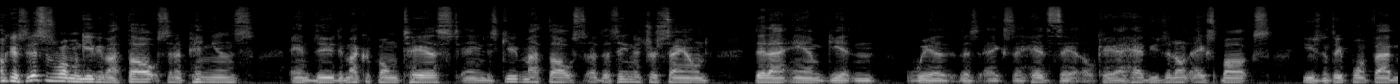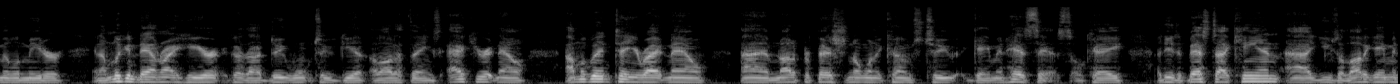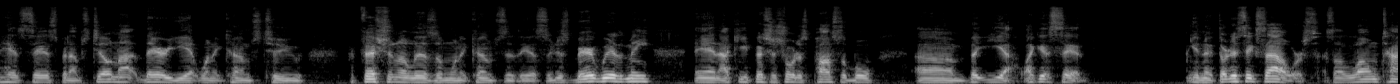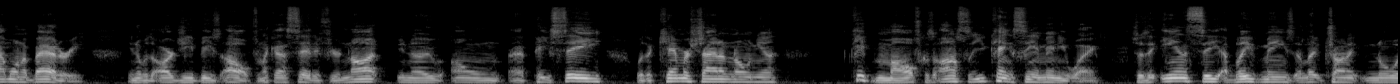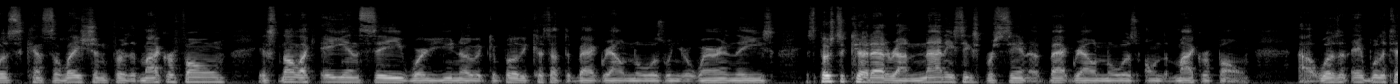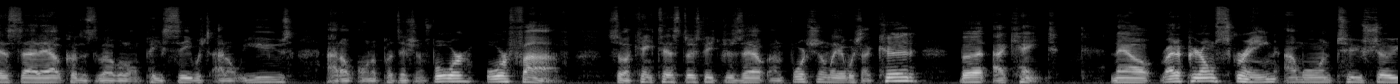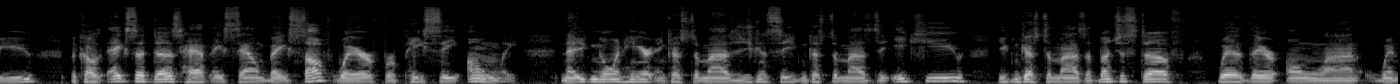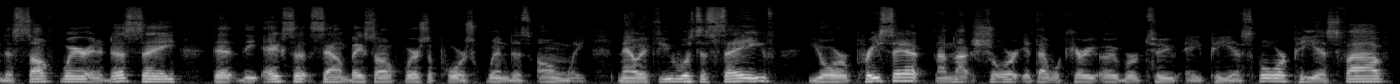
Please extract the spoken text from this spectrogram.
Okay, so this is where I'm going to give you my thoughts and opinions and do the microphone test and just give my thoughts of the signature sound that I am getting with this EKSA headset. Okay, I have used it on Xbox using 3.5 millimeter, and I'm looking down right here because I do want to get a lot of things accurate. Now, I'm gonna go ahead and tell you right now, I am not a professional when it comes to gaming headsets. Okay, I do the best I can. I use a lot of gaming headsets, but I'm still not there yet when it comes to professionalism when it comes to this. So just bear with me, and I keep this as short as possible. Um, but yeah, like I said, you know, 36 hours. That's a long time on a battery, you know, with the RGBs off. And like I said, if you're not, you know, on a PC with a camera shining on you, keep them off because honestly, you can't see them anyway. So the ENC, I believe, means electronic noise cancellation for the microphone. It's not like ANC where, you know, it completely cuts out the background noise when you're wearing these. It's supposed to cut out around 96% of background noise on the microphone. I wasn't able to test that out because it's available on PC, which I don't use. I don't own a PlayStation 4 or 5. So I can't test those features out. Unfortunately, I wish I could, but I can't. Now, right up here on screen, I'm going to show you because EKSA does have a sound-based software for PC only. Now, you can go in here and customize, as you can see, you can customize the EQ, you can customize a bunch of stuff with their online Windows software, and it does say that the EKSA sound-based software supports Windows only. Now, if you was to save your preset. I'm not sure if that will carry over to a PS4, PS5.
